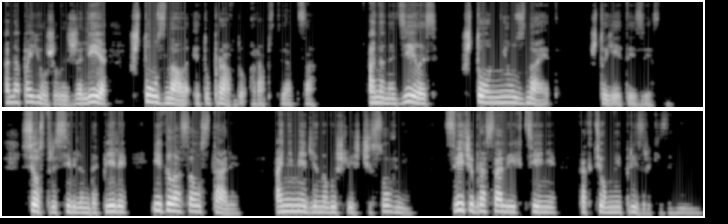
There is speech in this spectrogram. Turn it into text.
Она поежилась, жалея, что узнала эту правду о рабстве отца. Она надеялась, что он не узнает, что ей это известно. Сестры Сивелин допели, их голоса устали. Они медленно вышли из часовни. Свечи бросали их тени, как темные призраки за ними.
